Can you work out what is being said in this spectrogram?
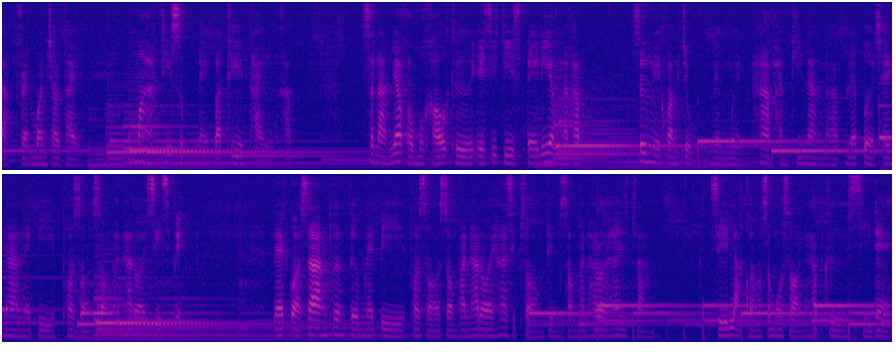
จากแฟนบอลชาวไทยมากที่สุดในประเทศไทยนะครับ สนามหญ้าของพวกเขาคือ ACG Stadium นะครับ ซึ่งมีความจุ 15,000 ที่นั่งนะครับ และเปิดใช้งานในปี พศ 2541 และก่อสร้างเพิ่มเติมในปี พศ 2552 ถึง 2553 สีหลักของสโมสรนะครับคือสีแดง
